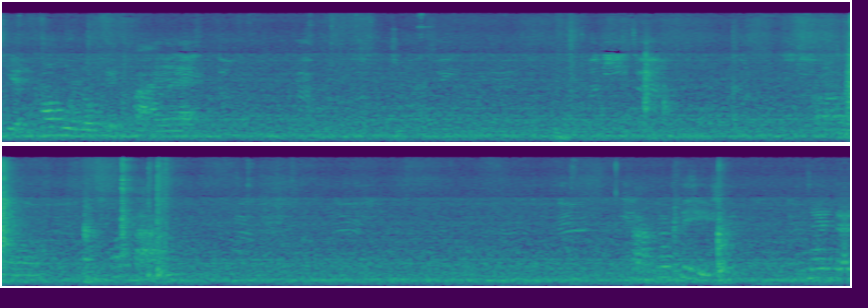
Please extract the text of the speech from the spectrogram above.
เขียนข้อมูลลงเทคไฟล์นั่นแหละเอ่อข้อสาม สามกับสี่ไม่แน่ใจ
